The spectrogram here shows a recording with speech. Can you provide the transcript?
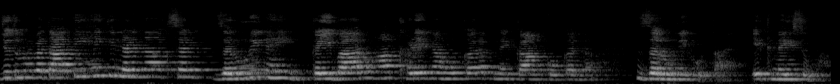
जो तुम्हें बताती है कि लड़ना अक्सर ज़रूरी नहीं, कई बार वहाँ खड़े ना होकर अपने काम को करना ज़रूरी होता है। एक नई सुबह।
